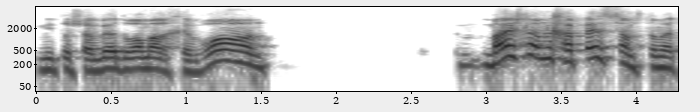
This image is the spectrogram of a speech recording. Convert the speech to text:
מתושבי דרום הר חברון. מה יש להם לחפש שם? זאת אומרת,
